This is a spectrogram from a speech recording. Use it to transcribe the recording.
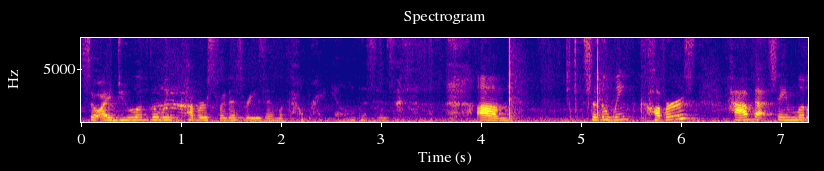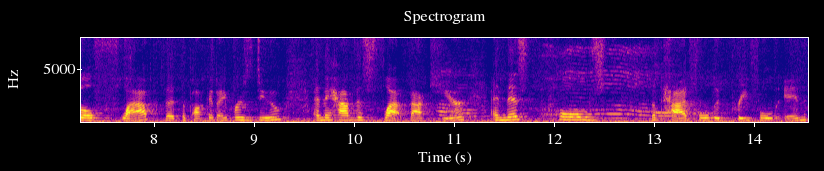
So I do love the wink covers for this reason. Look how bright yellow this is. um, so the wink covers have that same little flap that the pocket diapers do, and they have this flap back here, and this holds the pad folded pre-fold in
